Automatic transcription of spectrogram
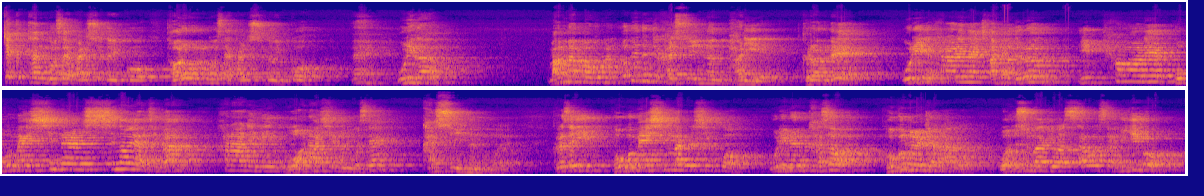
깨끗한 곳에 갈 수도 있고, 더러운 곳에 갈 수도 있고, 예, 우리가 맘만 먹으면 어디든지 갈 수 있는 발이에요. 그런데 우리 하나님의 자녀들은 이 평안의 복음의 신을 신어야지만 하나님이 원하시는 곳에 갈 수 있는 거예요. 그래서 이 복음의 신발을 신고 우리는 가서 복음을 전하고 원수마귀와 싸워서 이기고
